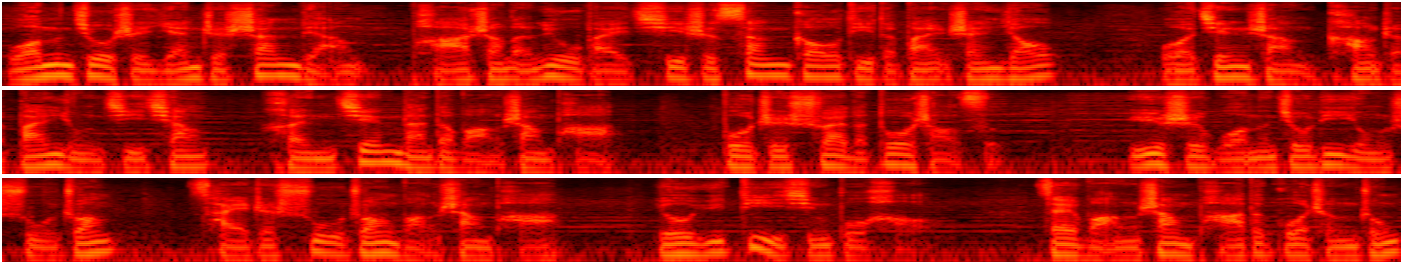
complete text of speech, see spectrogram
我们就是沿着山梁爬上了六百七十三高地的半山腰。我肩上扛着班用机枪，很艰难地往上爬，不知摔了多少次。于是我们就利用树桩，踩着树桩往上爬。由于地形不好，在往上爬的过程中，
